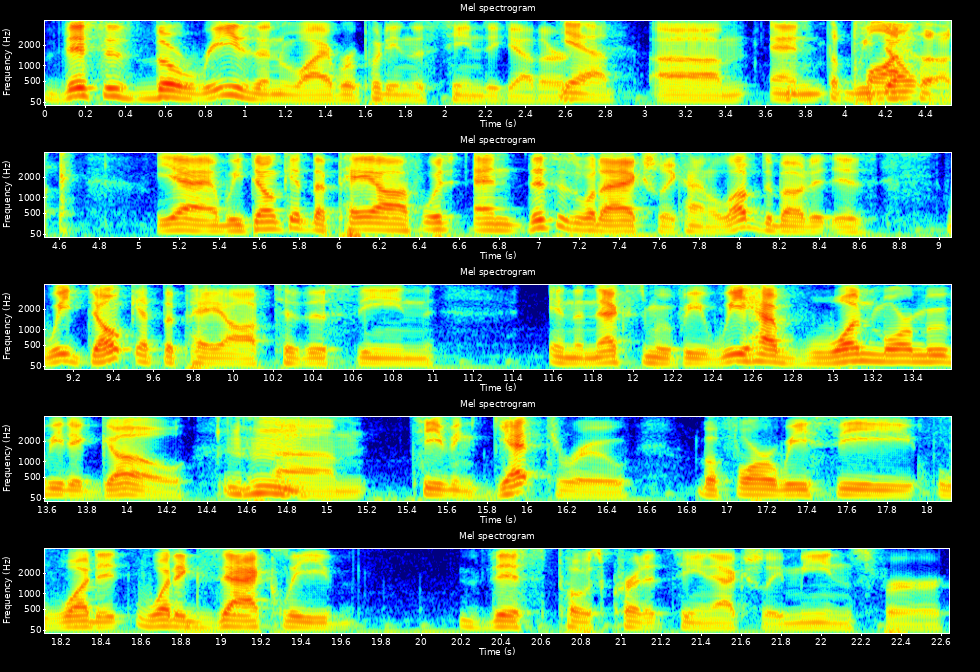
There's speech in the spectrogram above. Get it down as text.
this is the reason why we're putting this team together. Yeah, Um, and it's the we plot don't, hook. yeah, and we don't get the payoff. Which, and this is what I actually kind of loved about it is we don't get the payoff to this scene in the next movie. We have one more movie to go Mm-hmm. um, to even get through before we see what it what exactly this post credit scene actually means for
